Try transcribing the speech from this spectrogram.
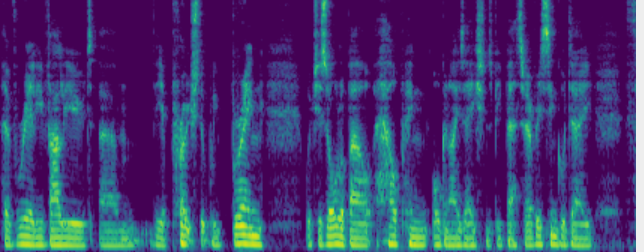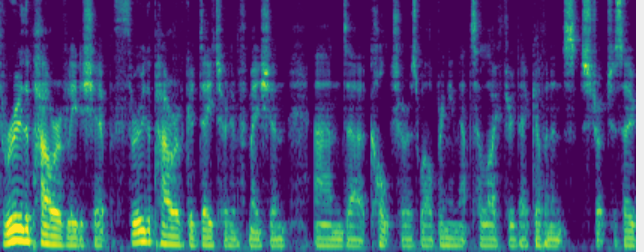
have really valued um, the approach that we bring which is all about helping organizations be better every single day through the power of leadership, through the power of good data and information, and uh, culture as well, bringing that to life through their governance structure. So,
